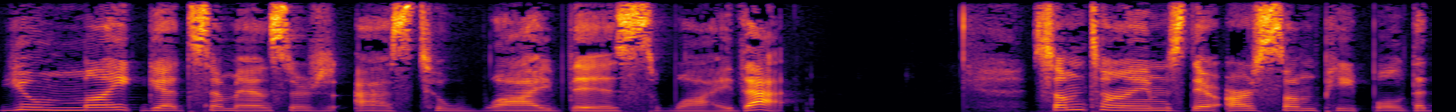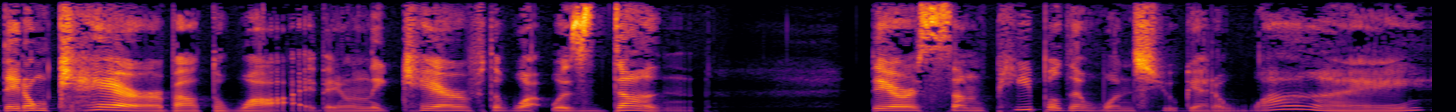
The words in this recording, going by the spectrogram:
You might get some answers as to why this, why that. Sometimes there are some people that they don't care about the why. They only care if the what was done. There are some people that once you get a why,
